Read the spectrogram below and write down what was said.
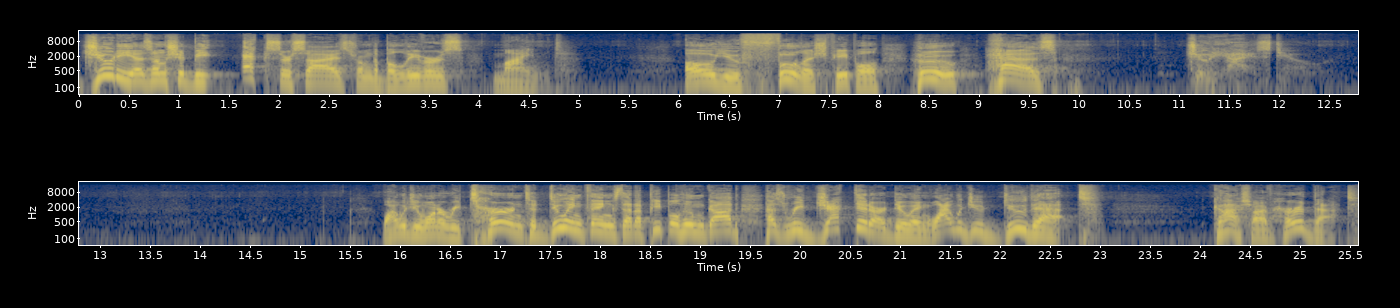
Judaism should be exorcised from the believer's mind. Oh, you foolish people, who has Judaized you. Why would you want to return to doing things that a people whom God has rejected are doing? Why would you do that? Gosh, I've heard that.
